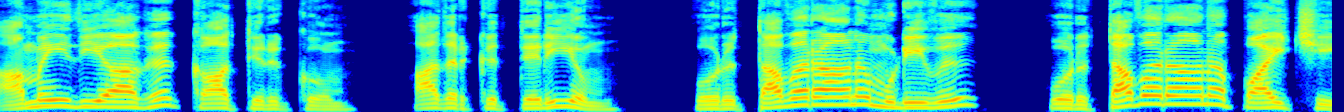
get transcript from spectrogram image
அமைதியாக காத்திருக்கும். அதற்குத் தெரியும் ஒரு தவறான முடிவு ஒரு தவறான பாய்ச்சி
